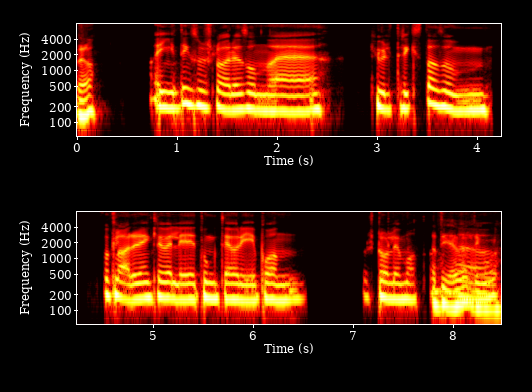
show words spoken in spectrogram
da. Det er ingenting som slår et sånn eh, kult triks, da, som forklarer egentlig veldig tung teori på en forståelig måte. Ja, De er veldig gode.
